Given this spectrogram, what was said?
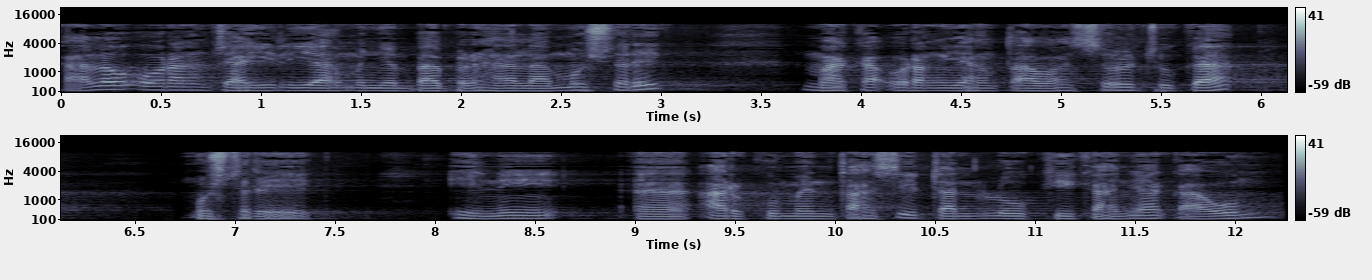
Kalau orang jahiliyah menyembah berhala musyrik, maka orang yang tawasul juga musyrik. Ini eh, argumentasi dan logikanya kaum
